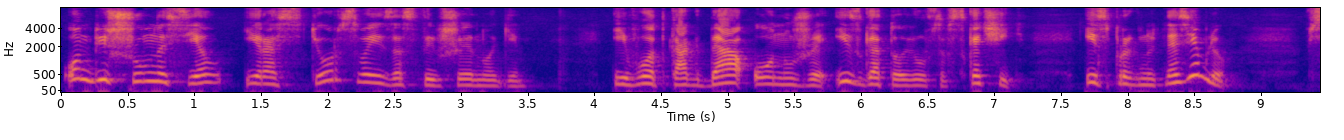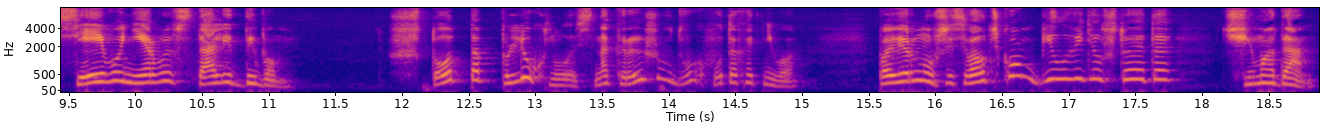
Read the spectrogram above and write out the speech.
Он бесшумно сел и растер свои застывшие ноги. И вот когда он уже изготовился вскочить и спрыгнуть на землю, все его нервы встали дыбом. Что-то плюхнулось на крышу в двух футах от него. Повернувшись волчком, Билл увидел, что это чемодан.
